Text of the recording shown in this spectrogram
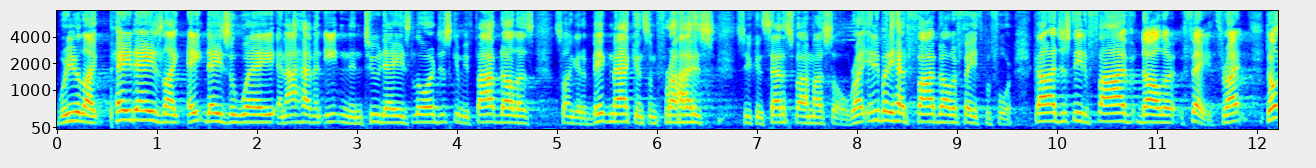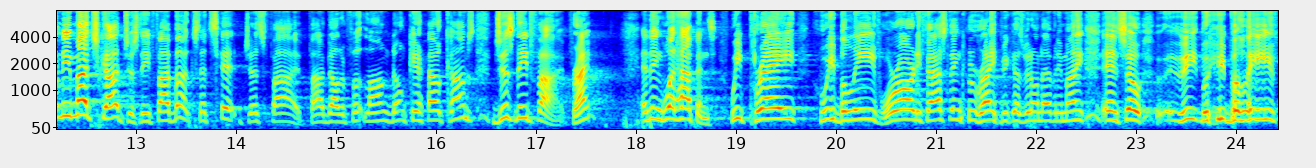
where you're like, payday's like eight days away and I haven't eaten in two days. Lord, just give me $5 so I can get a Big Mac and some fries so you can satisfy my soul, right? Anybody had $5 faith before? God, I just need a $5 faith, right? Don't need much, God, just need five bucks. That's it, just five. $5 foot long, don't care how it comes, just need five, right? And then what happens? We pray, we believe, we're already fasting, right? Because we don't have any money. And so we, we believe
